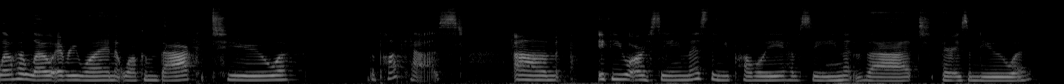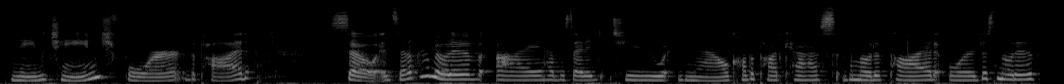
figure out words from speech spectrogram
Hello, hello, everyone. Welcome back to the podcast. Um, if you are seeing this, then you probably have seen that there is a new name change for the pod. So instead of her motive, I have decided to now call the podcast the Motive Pod or just Motive.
